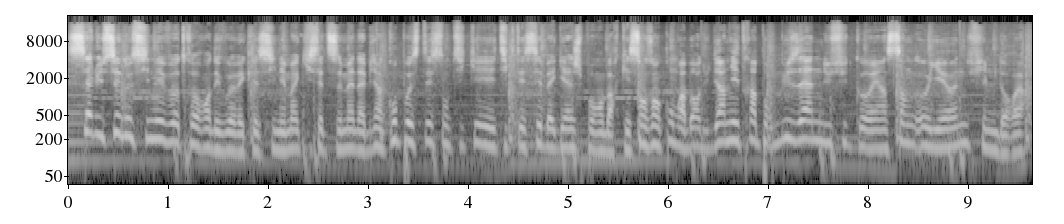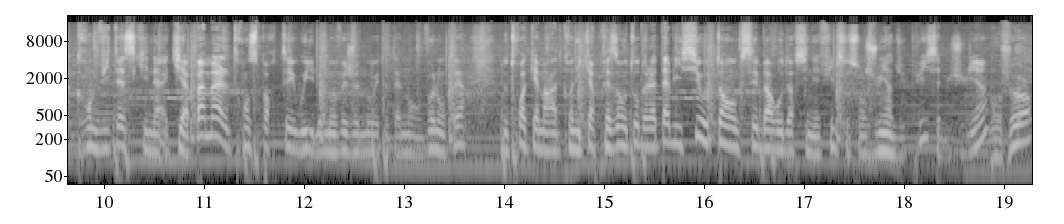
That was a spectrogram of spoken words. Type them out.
Salut c'est nos ciné, votre rendez-vous avec le cinéma qui cette semaine a bien composté son ticket et étiqueté ses bagages pour embarquer sans encombre à bord du dernier train pour Busan du sud-coréen Sang Ho-yeon, film d'horreur grande vitesse qui a, qui a pas mal transporté, oui le mauvais jeu de mots est totalement volontaire, de trois camarades chroniqueurs présents autour de la table ici autant que ces baroudeurs cinéphiles, ce sont Julien Dupuis, salut Julien. Bonjour.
